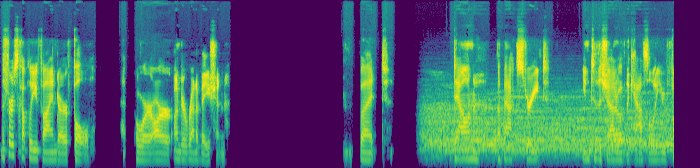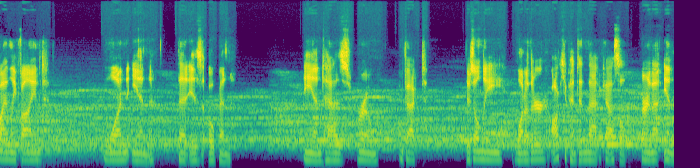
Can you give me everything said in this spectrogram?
The first couple you find are full or are under renovation. But down a back street into the shadow of the castle, you finally find one inn that is open and has room. In fact, there's only one other occupant in that castle or in that inn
